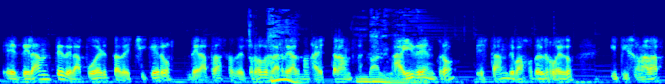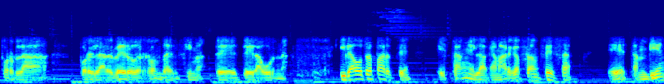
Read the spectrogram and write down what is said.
eh, delante de la puerta de chiqueros de la Plaza de Toros de la Real Maestranza. Vale, vale. Ahí dentro están debajo del ruedo y pisonadas por, la, por el albero de ronda encima de, de la urna. Y la otra parte están en la Camarga francesa eh, también,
